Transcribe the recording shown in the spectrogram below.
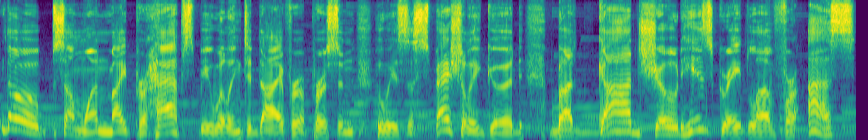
though someone might perhaps be willing to die for a person who is especially good, but God showed his great love for us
